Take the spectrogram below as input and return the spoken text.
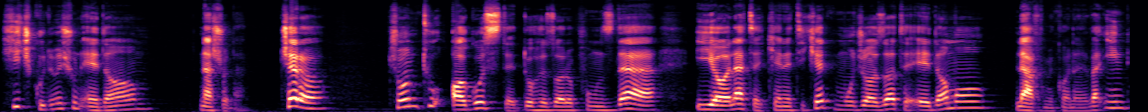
هیچ کدومشون اعدام نشدن. چرا؟ چون تو آگوست 2015 ایالت کنتیکت مجازات اعدام رو لغو می‌کنه و این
